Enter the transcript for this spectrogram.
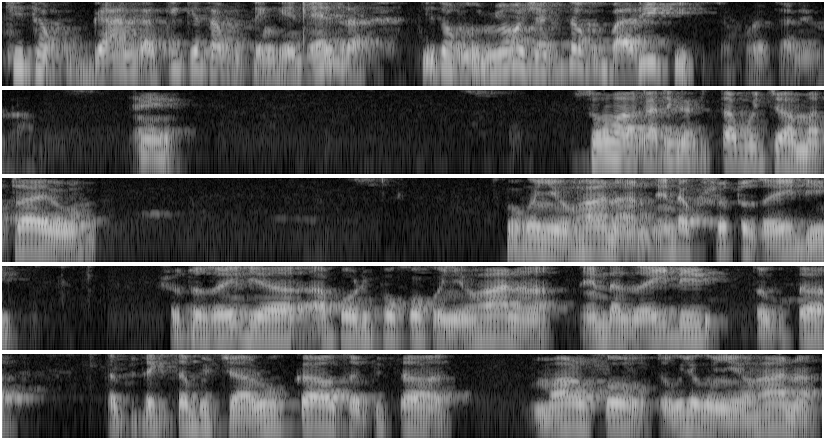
kitakuganga, kitakutengeneza, kitakunyosha, kitakubariki, kitakuleta neno la Mungu. Eh. Soma katika kitabu cha Mathayo Tuko kwenye Yohana, nenda kushoto zaidi. Kushoto zaidi hapo ulipokuwa kwenye Yohana, nenda zaidi utakuta utapita kitabu cha Luka, utapita Marko, utakuja kwenye Yohana.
